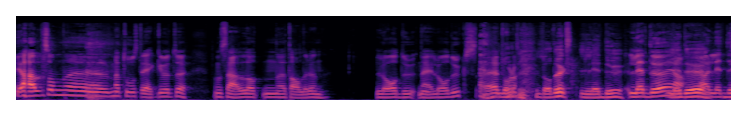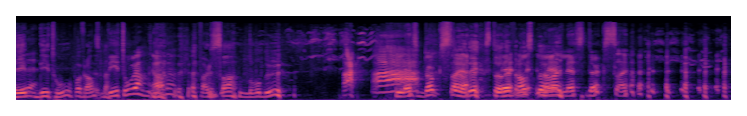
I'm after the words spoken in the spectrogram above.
ja, eller sånn eh, med to streker, vet du. Som Sælåten taler hun. Lodux Nei, Lodux. Eh. Lodux. Ledu. Ledu, ja. Ledu. ja ledu. De, de to på fransk, da. De to, ja. ja det. Hva er det du sa? Lodu? Les ducks, sa jeg. Stødig- fransk, du det. Les ducks, sa jeg.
